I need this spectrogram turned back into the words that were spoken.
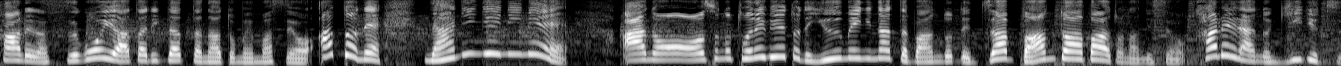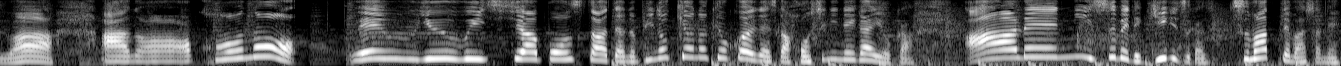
彼らすごい当たりだったなと思いますよ。あとね、何気にね、あのー、そのトリビュートで有名になったバンドって the band apart なんですよ。彼らの技術は、あのー、この When You Wish Upon Star ってあのピノキオの曲あるじゃないですか。星に願いをか。あれに全て技術が詰まってましたね。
